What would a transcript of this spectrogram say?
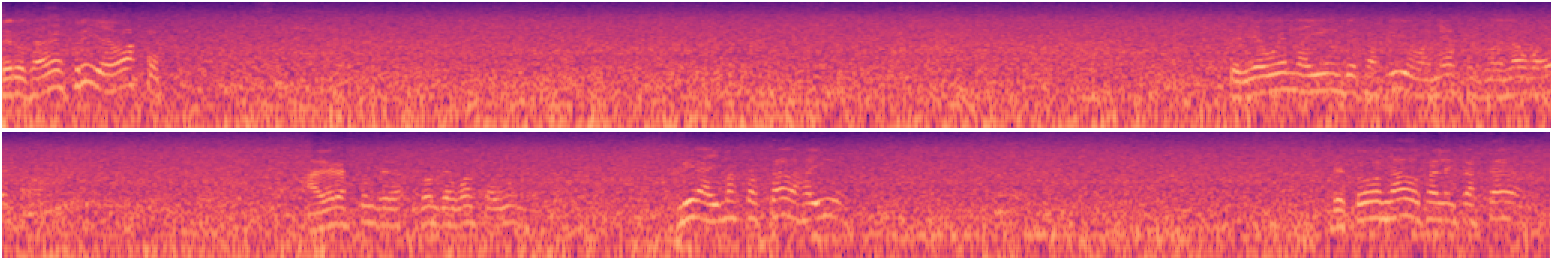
Pero se frío abajo. Sería bueno ahí un desafío bañarse con el agua esa. A ver hasta dónde, dónde aguanta uno. Mira, hay más cascadas ahí. De todos lados salen cascadas.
